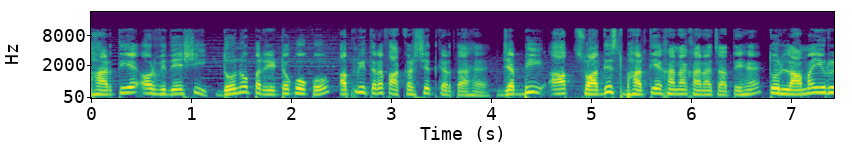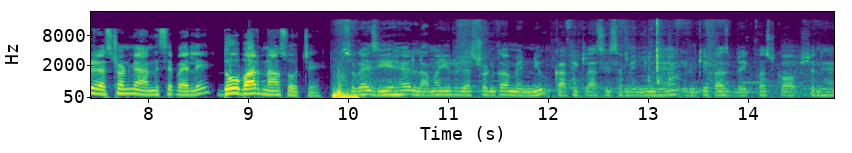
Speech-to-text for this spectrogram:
भारतीय और विदेशी दोनों पर्यटकों को अपनी तरफ़ आकर्षित करता है। जब भी आप स्वादिष्ट भारतीय खाना खाना चाहते हैं तो लामा यूरू रेस्टोरेंट में आने से पहले दो बार ना सोचे। सो गाइस ये है लामा यूरो रेस्टोरेंट का मेन्यू। काफ़ी क्लासी सा मेन्यू है। इनके पास ब्रेकफास्ट का ऑप्शन है।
